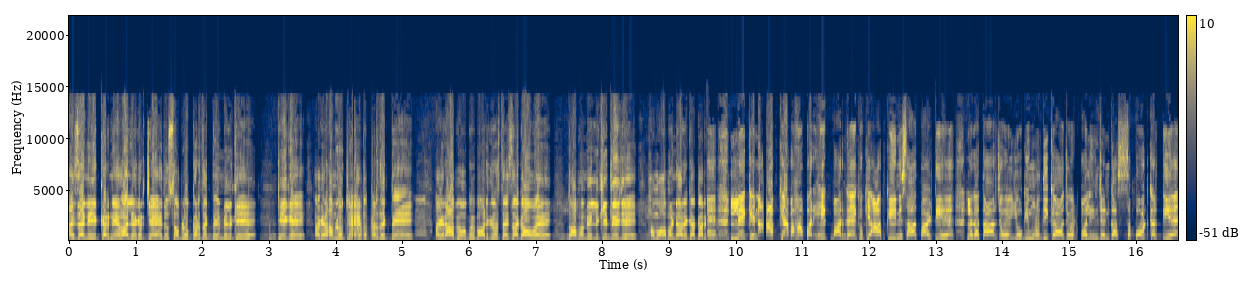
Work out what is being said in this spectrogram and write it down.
ऐसा नहीं करने वाले अगर चाहें तो सब लोग कर सकते हैं मिलके ठीक है? अगर हम लोग चाहें तो कर सकते हैं। अगर आप वहाँ कोई बाढ़ग्रस्त ऐसा गाँव है तो आप हमें लिखित दीजिए हम वहाँ भंडारे का कार्य हैं। लेकिन आप क्या वहाँ पर एक बार गए? क्योंकि आपकी निषाद पार्टी है लगातार जो है योगी मोदी का जो है डबल इंजन का सपोर्ट करती है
